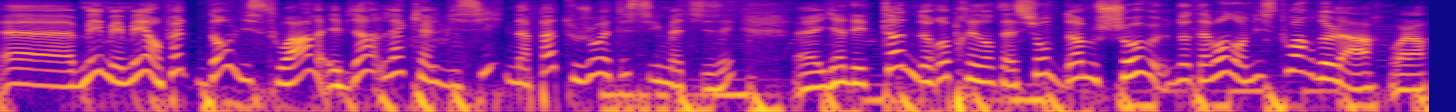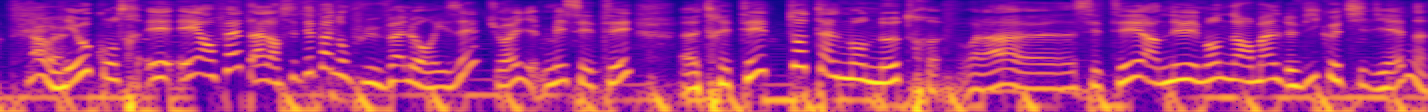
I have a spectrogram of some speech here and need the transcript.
euh, mais, mais, mais, en fait, dans l'histoire, eh bien, la calvitie n'a pas toujours été stigmatisée. Euh, Il y a des tonnes de représentations d'hommes chauves, notamment dans l'histoire de l'art. Voilà. Ah ouais. Et au contraire, et, et en fait, alors c'était pas non plus valorisé, tu vois, mais c'était euh, traité totalement neutre. Voilà, c'était un élément normal de vie quotidienne.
